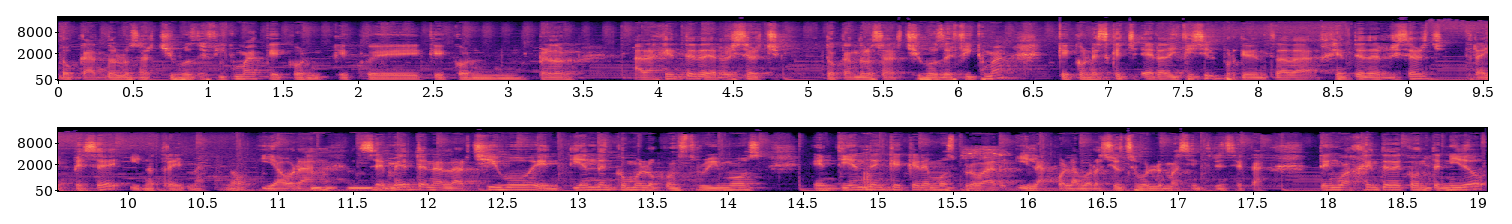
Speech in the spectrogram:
tocando los archivos de Figma que con, que con, perdón, a la gente de research tocando los archivos de Figma, que con Sketch era difícil porque de entrada gente de research trae PC y no trae Mac, ¿no? Y ahora se meten al archivo, entienden cómo lo construimos, entienden qué queremos probar y la colaboración se vuelve más intrínseca. Tengo a gente de contenido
